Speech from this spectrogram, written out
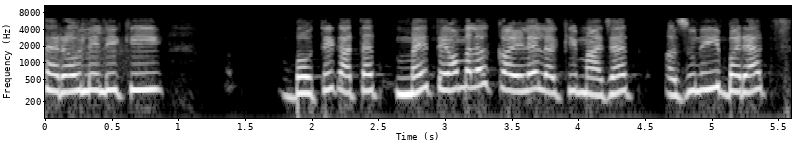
ठरवलेली की बहुतेक आता म्हणजे तेव्हा मला कळलेलं की माझ्यात अजूनही बऱ्याच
